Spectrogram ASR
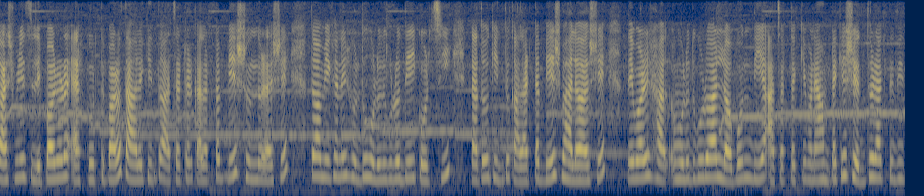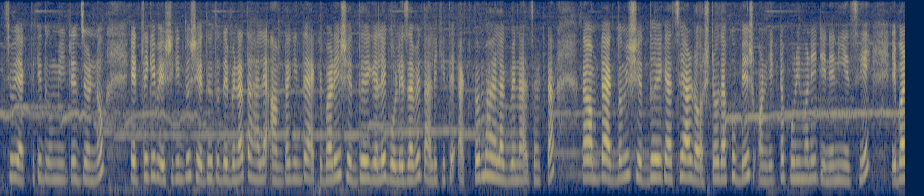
কাশ্মীরি চিলি পাউডারও অ্যাড করতে পারো, তাহলে কিন্তু আচারটার কালারটা বেশ সুন্দর আসে। তো আমি এখানে হলুদ হলুদ গুঁড়ো দিয়েই করছি, তাতেও কিন্তু কালারটা বেশ ভালো আসে। এবারে হলুদ গুঁড়ো আর লবণ দিয়ে আচারটাকে মানে আমটাকে সেদ্ধ রাখতে দিচ্ছি ওই এক থেকে দু মিনিটের জন্য। এর থেকে বেশি কিন্তু সেদ্ধ হতে দেবে না, তাহলে আমটা কিন্তু একেবারেই সেদ্ধ হয়ে গেলে গলে যাবে, তাহলে খেতে একদম ভালো লাগবে না আচারটা। আমটা একদমই সেদ্ধ হয়ে গেছে আর রসটাও দেখো বেশ অনেকটা পরিমাণেই টেনে নিয়েছে। এবার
